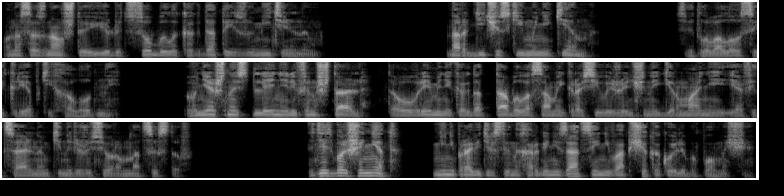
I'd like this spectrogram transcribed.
он осознал, что ее лицо было когда-то изумительным. Нордический манекен. Светловолосый, крепкий, холодный. Внешность Лени Рифеншталь, того времени, когда та была самой красивой женщиной Германии и официальным кинорежиссером нацистов. «Здесь больше нет ни неправительственных организаций, ни вообще какой-либо помощи.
